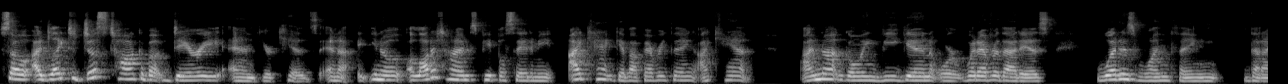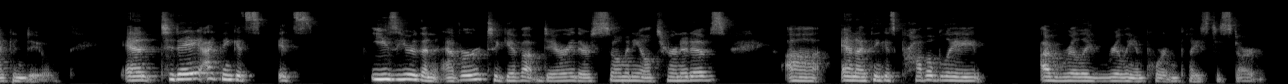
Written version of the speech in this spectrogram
So I'd like to just talk about dairy and your kids. And you know, a lot of times people say to me, "I can't give up everything. I can't." I'm not going vegan or whatever that is. What is one thing that I can do? And today I think it's it's easier than ever to give up dairy. There's so many alternatives. Uh, and I think it's probably a really, really important place to start.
